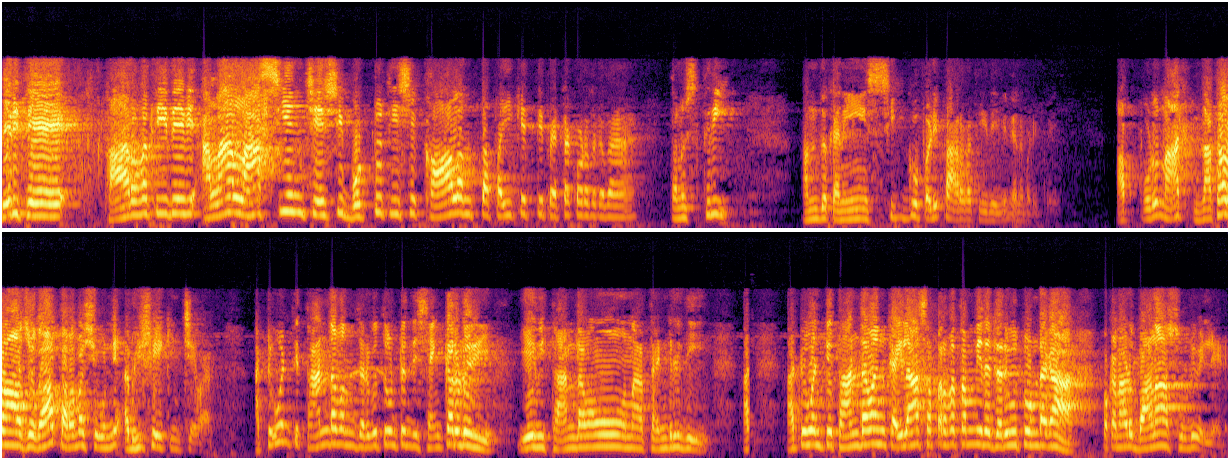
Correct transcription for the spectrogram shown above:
పెడితే పార్వతీదేవి అలా లాస్యం చేసి బొట్టు తీసి కాలంత పైకెత్తి పెట్టకూడదు కదా. తను స్త్రీ. అందుకని సిగ్గుపడి పార్వతీదేవి నిలబడిపోయింది. అప్పుడు నా నటరాజుగా పరమశివుణ్ణి అభిషేకించేవాడు. అటువంటి తాండవం జరుగుతుంటుంది శంకరుడిది. ఏమి తాండవం నా తండ్రిది. అటువంటి తాండవం కైలాస పర్వతం మీద జరుగుతుండగా ఒకనాడు బాణాసురుడు వెళ్ళాడు.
